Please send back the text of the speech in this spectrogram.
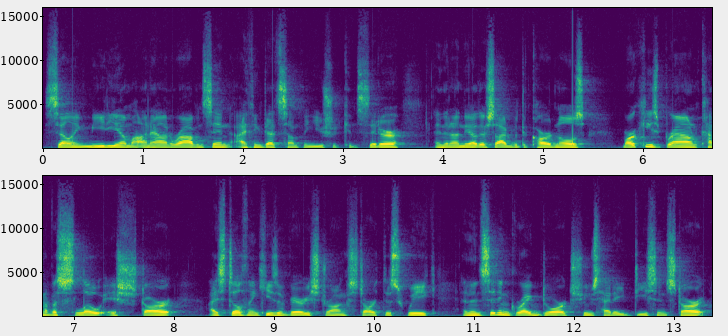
selling medium on Allen Robinson, I think that's something you should consider. And then on the other side with the Cardinals, Marquise Brown, kind of a slow ish start. I still think he's a very strong start this week. And then sitting Greg Dortch, who's had a decent start,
